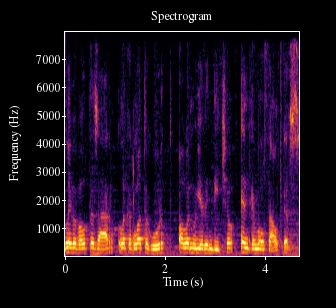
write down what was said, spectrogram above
l'Eva Baltasar, la Carlota Gurt o la Núria Bendicho, entre molts d'altres.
